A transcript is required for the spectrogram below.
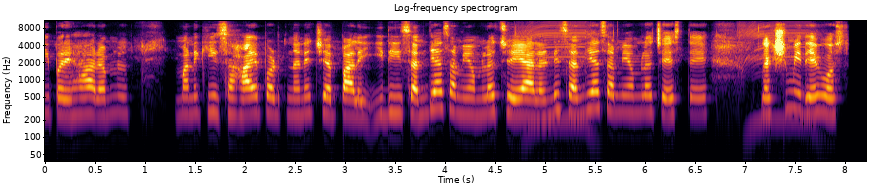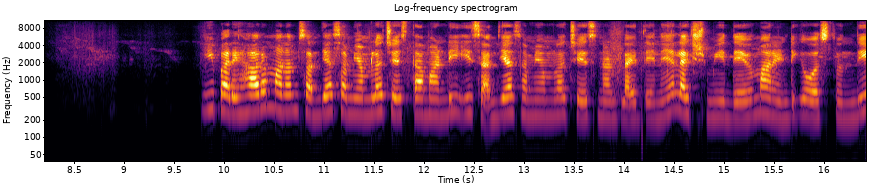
ఈ పరిహారం మనకి సహాయపడుతుందని చెప్పాలి. ఇది సంధ్యా సమయంలో చేయాలండి. సంధ్యా సమయంలో చేస్తే లక్ష్మీదేవి వస్తు ఈ పరిహారం మనం సంధ్యా సమయంలో చేస్తామండి. ఈ సంధ్యా సమయంలో చేసినట్లయితేనే లక్ష్మీదేవి మన ఇంటికి వస్తుంది.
